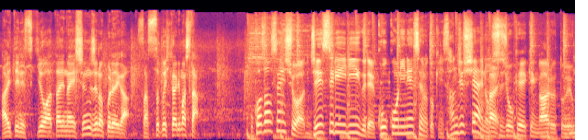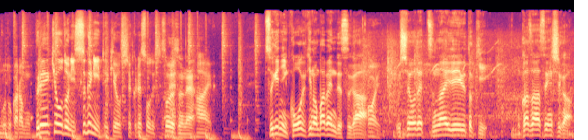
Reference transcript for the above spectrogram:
相手に隙を与えない瞬時のプレーが早速光りました。岡澤選手は J3 リーグで高校2年生の時に30試合の出場経験があるということから、もプレー強度にすぐに適応してくれそうですよね。そうですよね。はい、次に攻撃の場面ですが、はい。後ろでつないでいる時岡澤選手が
